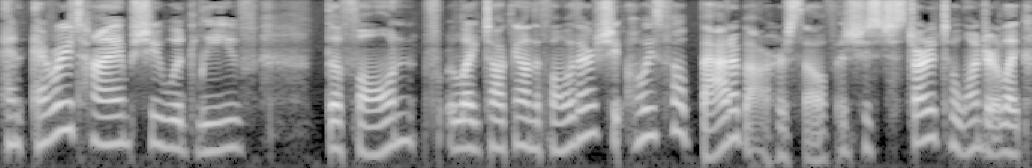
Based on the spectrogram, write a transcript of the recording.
And every time she would leave the phone, like talking on the phone with her, she always felt bad about herself. And she just started to wonder, like,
